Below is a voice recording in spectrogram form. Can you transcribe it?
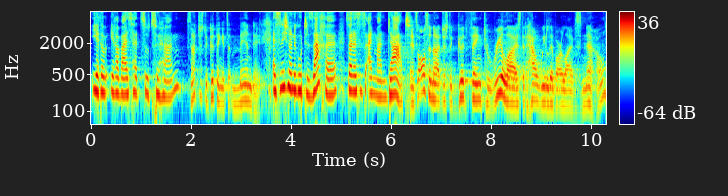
ihre, ihrer Weisheit zuzuhören. It's not just a good thing, it's a mandate. Es ist nicht nur eine gute Sache, sondern es ist ein Mandat. And it's also not just a good thing to realize that how we live our lives now,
